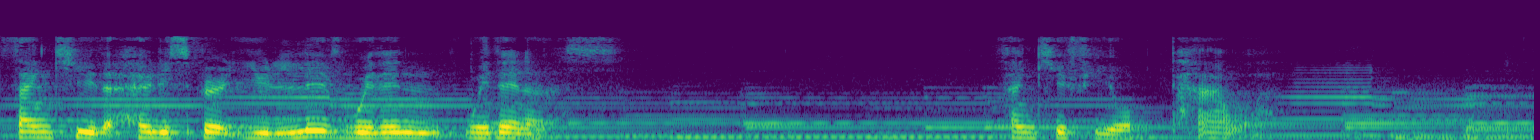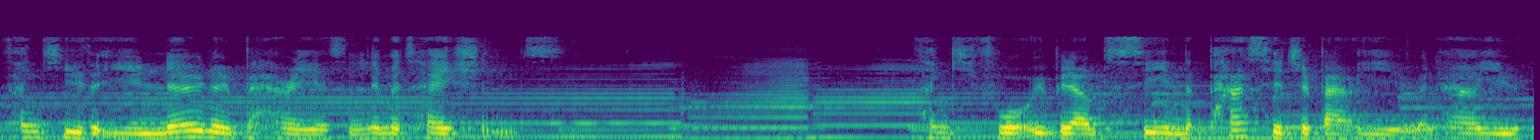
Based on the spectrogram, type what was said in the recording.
Thank you that Holy Spirit you live within within us. Thank you for your power. Thank you that you know no barriers and limitations. Thank you for what we've been able to see in the passage about you and how you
